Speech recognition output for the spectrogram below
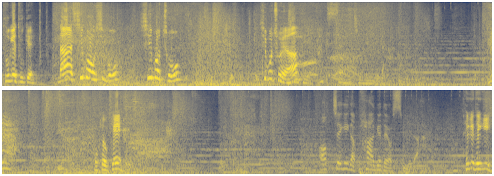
두 개, 두 개. 나 15, 15. 15초. 15초야. 학살 중입니다. 오케이, 오케이. 파괴되었습니다. 대기, 대기.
